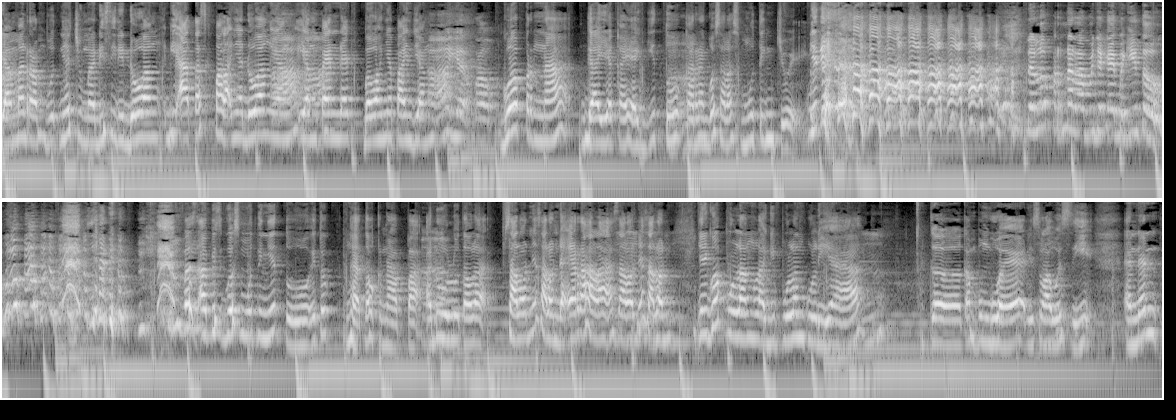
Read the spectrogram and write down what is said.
zaman rambutnya cuma di sini doang di atas kepalanya doang yang Ah, yang ah. pendek bawahnya panjang. Ah iya tahu. Gue pernah gaya kayak gitu karena gue salah smoothing cuy. Jadi dan lo pernah rambutnya kayak begitu. Pas abis gue smoothing itu itu nggak tahu kenapa. Aduh lu tau lah salonnya salon daerah lah salonnya salon jadi gue pulang lagi pulang kuliah ke kampung gue di Sulawesi. And then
